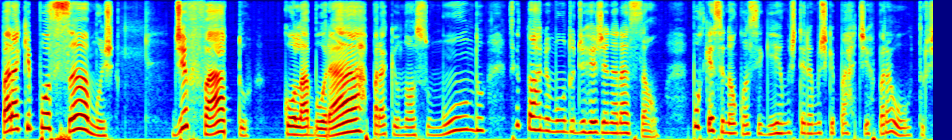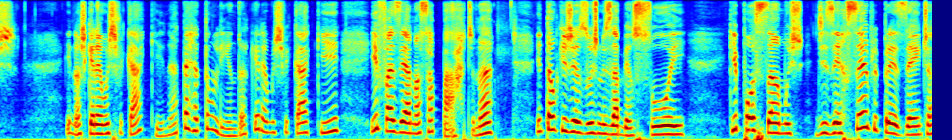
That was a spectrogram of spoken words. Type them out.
para que possamos, de fato, colaborar para que o nosso mundo se torne um mundo de regeneração, porque se não conseguirmos, teremos que partir para outros. E nós queremos ficar aqui, né? A terra é tão linda, queremos ficar aqui e fazer a nossa parte, né? Então que Jesus nos abençoe, que possamos dizer sempre presente a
